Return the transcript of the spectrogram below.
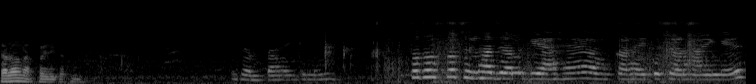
चलो ना कोई दिक्कत नहीं। जलता है कि नहीं? तो दोस्तों चूल्हा जल गया है। अब कढ़ाई को चढ़ाएँगे।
